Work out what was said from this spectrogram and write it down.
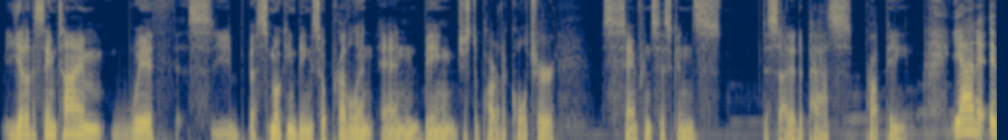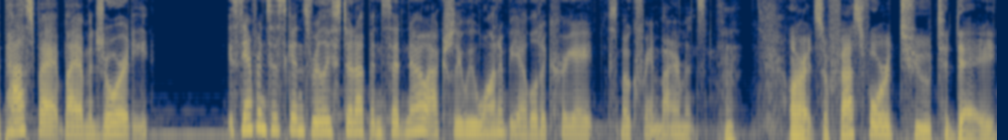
Yet at the same time, with smoking being so prevalent and being just a part of the culture, San Franciscans decided to pass Prop P. Yeah, and it, it passed by, by a majority. San Franciscans really stood up and said, no, actually, we want to be able to create smoke free environments. All right, so fast forward to today.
